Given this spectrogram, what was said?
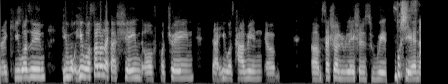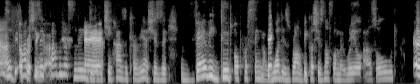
Like he wasn't. He he was sort of like ashamed of portraying that he was having um, um, sexual relations with But she's, Sienna, a the fab- opera she's a singer. fabulous lady. Like she has a career. She's a very good opera singer. Yeah. What is wrong? Because she's not from a real household. Uh,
